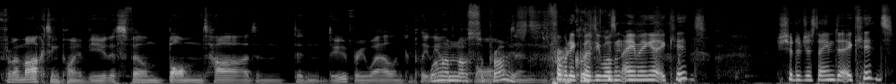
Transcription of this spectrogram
from a marketing point of view, this film bombed hard and didn't do very well and completely. Well, I'm not surprised. and Probably because he wasn't aiming at a kids. Should have just aimed it at kids.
